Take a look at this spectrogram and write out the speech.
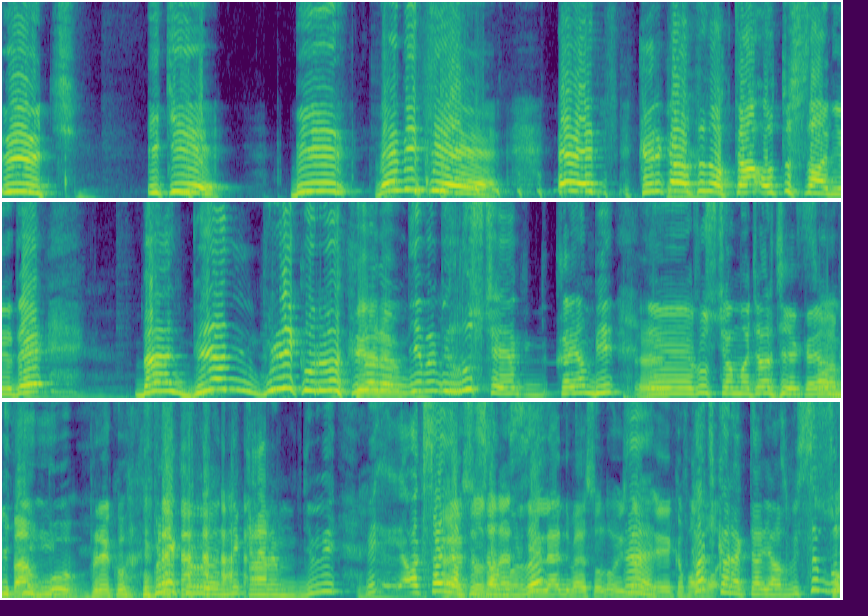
Üç, iki, bir ve bitti. Evet, 46.30 saniyede ben ben bu rekoru kırarım Kırarım. diye böyle bir Rusça'ya kayan bir e, Rusça Macarca'ya kayan Sonra bir ben bu breko... rekoru ne kırarım gibi bir, bir aksan en yaptın son sen zaten burada. sinirlendim en sonunda o yüzden Evet. e, kafam... Kaç karakter yazmışsın buna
